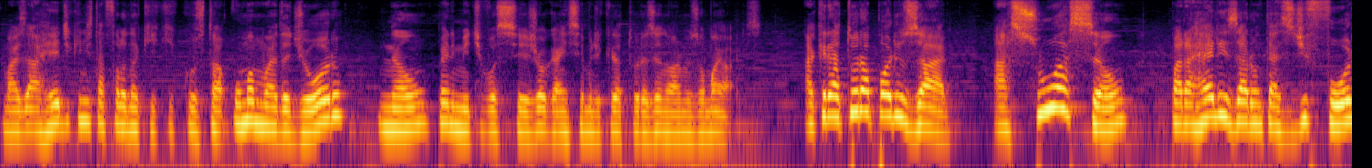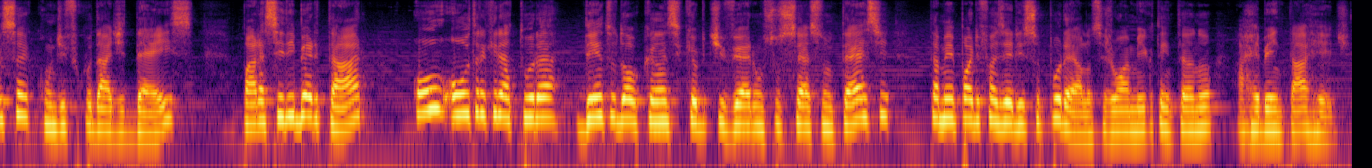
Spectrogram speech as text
Mas a rede que a gente está falando aqui, que custa uma moeda de ouro, não permite você jogar em cima de criaturas enormes ou maiores. A criatura pode usar a sua ação para realizar um teste de força com dificuldade 10 para se libertar, ou outra criatura dentro do alcance que obtiver um sucesso no teste também pode fazer isso por ela, ou seja, um amigo tentando arrebentar a rede.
